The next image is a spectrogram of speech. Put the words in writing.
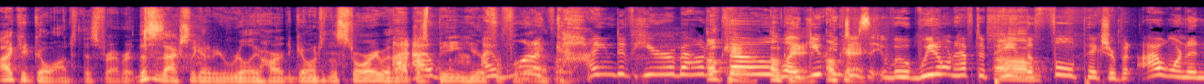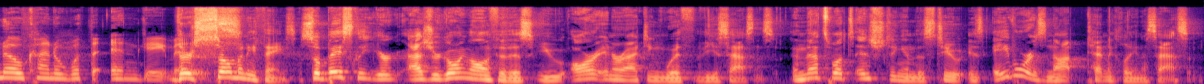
i could go on to this forever this is actually going to be really hard to go into the story without just being here I for wanna kind of hear about Okay, it though. okay, like you can okay. just we don't have to paint the Um, full picture, but I want to know kind of what the end game is. there's so many things so basically you're as you're going on through this you are interacting with the assassins and that's what's interesting in this too is Eivor is not technically an assassin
